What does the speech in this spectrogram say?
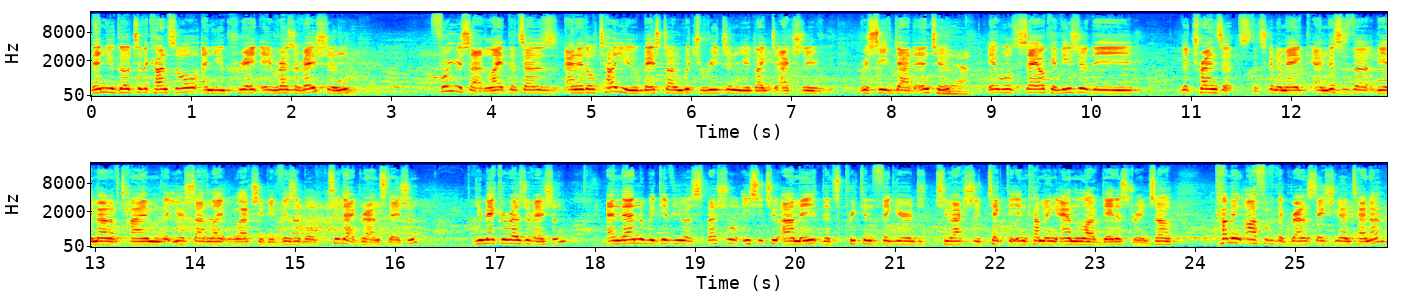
Then you go to the console and you create a reservation for your satellite that says, and it'll tell you based on which region you'd like to actually receive data into. Yeah. It will say, okay, these are the the transits that's going to make, and this is the, the amount of time that your satellite will actually be visible to that ground station. You make a reservation, and then we give you a special EC2 AMI that's pre-configured to actually take the incoming analog data stream. So coming off of the ground station antenna,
